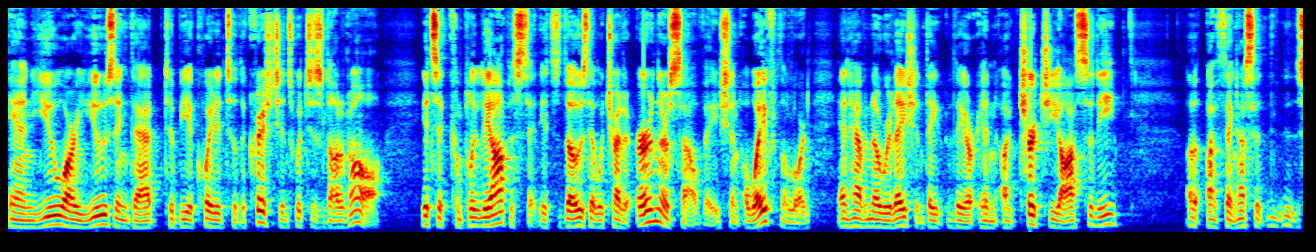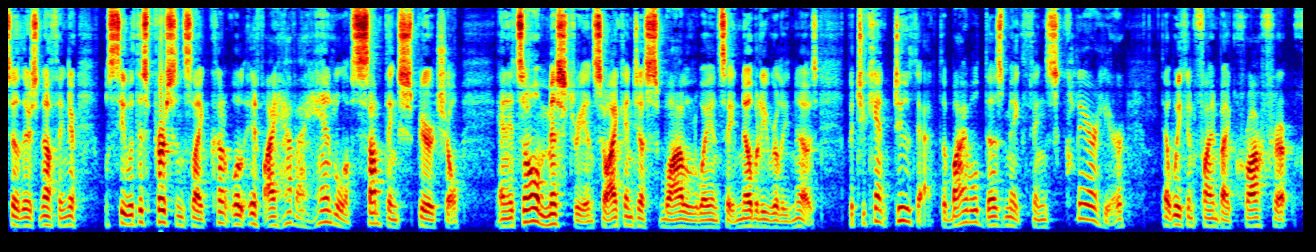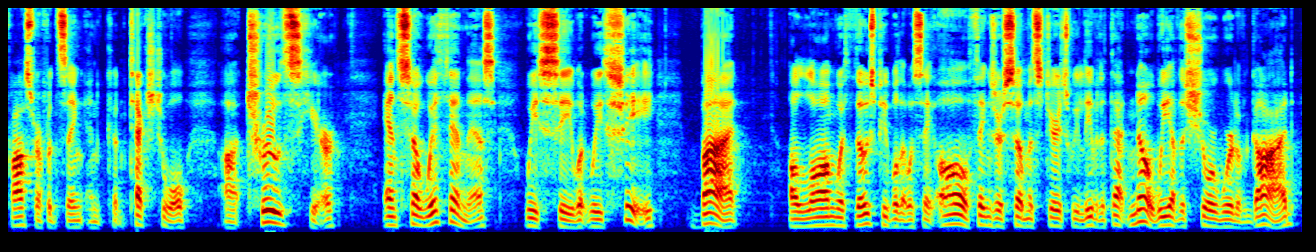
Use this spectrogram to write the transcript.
and you are using that to be equated to the Christians, which is not at all. It's a completely opposite. It's those that would try to earn their salvation away from the Lord and have no relation. They, they are in a churchiosity a, a thing. I said, so there's nothing there. Well, see, what this person's like, well, if I have a handle of something spiritual, and it's all mystery, and so I can just swaddle away and say nobody really knows. But you can't do that. The Bible does make things clear here that we can find by cross referencing and contextual uh, truths here. And so within this, we see what we see, but along with those people that would say, oh, things are so mysterious, we leave it at that. No, we have the sure word of God.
